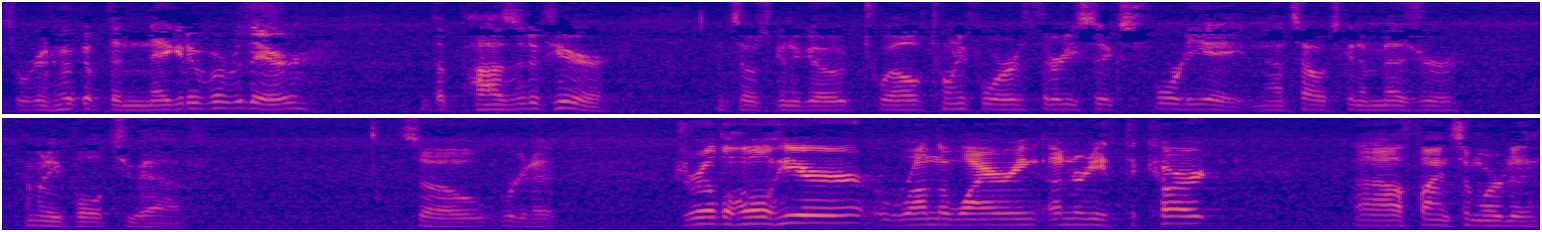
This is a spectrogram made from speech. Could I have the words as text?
So we're gonna hook up the negative over there, the positive here. And so it's gonna go 12, 24, 36, 48. And that's how it's gonna measure how many volts you have. So we're gonna drill the hole here, run the wiring underneath the cart. Uh, I'll find somewhere to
